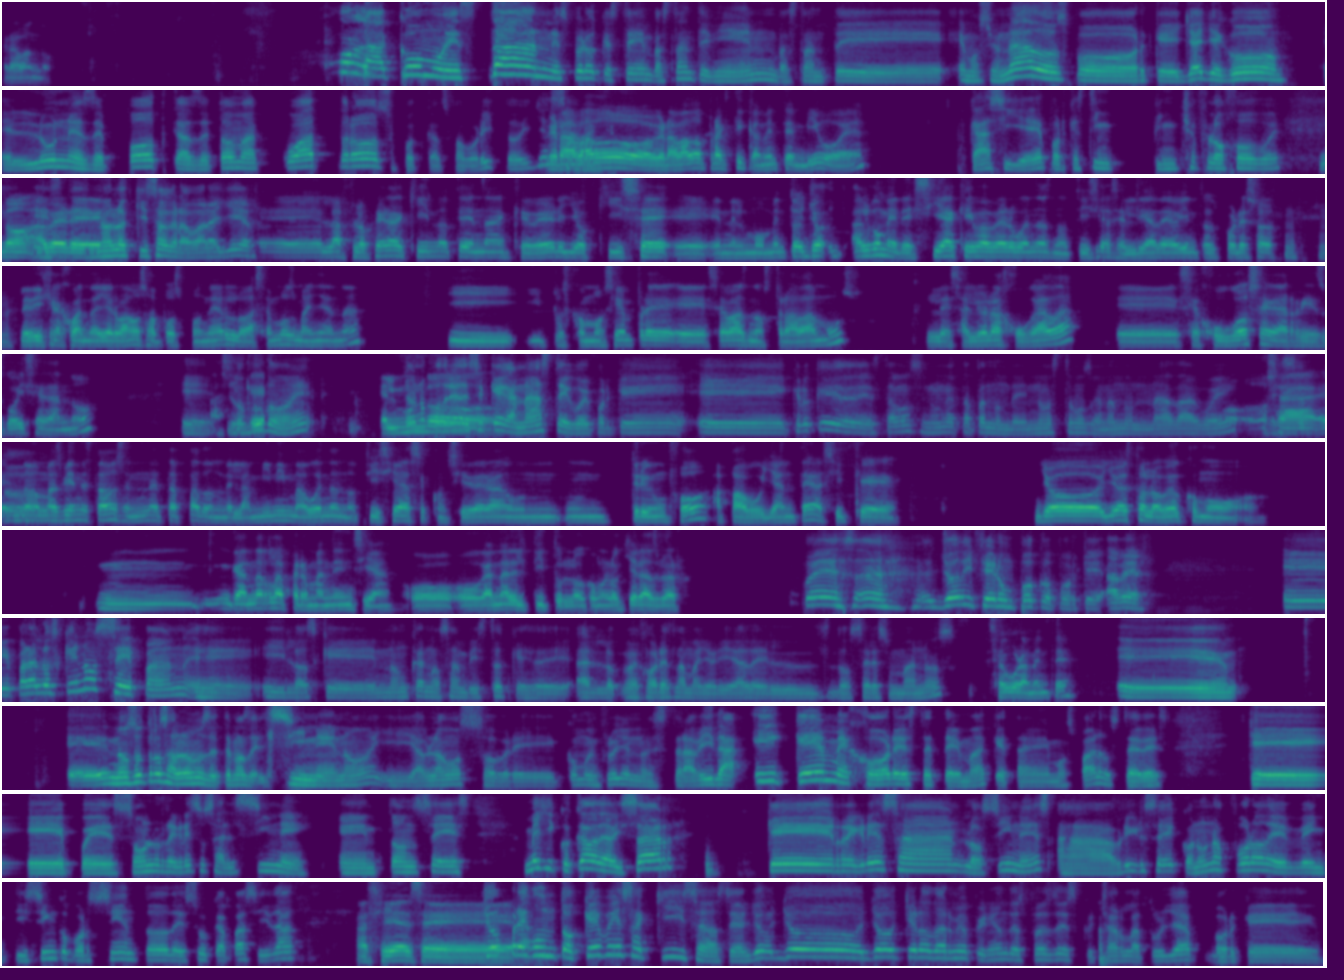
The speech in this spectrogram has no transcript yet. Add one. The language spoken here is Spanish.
grabando. Hola, ¿cómo están? Espero que estén bastante bien, bastante emocionados porque ya llegó el lunes de podcast de Toma 4, su podcast favorito. Y ya grabado, grabado prácticamente en vivo, ¿eh? Casi, ¿eh? Porque este pinche flojo, güey. No, a ver. Este, no lo quiso grabar ayer. Eh, la flojera aquí no tiene nada que ver. Yo quise eh, en el momento, yo algo me decía que iba a haber buenas noticias el día de hoy, entonces por eso le dije a Juan ayer, vamos a posponerlo, hacemos mañana. Y, y pues como siempre, eh, Sebas Nostradamus, le salió la jugada, se jugó, se arriesgó y se ganó. lo dudo, ¿eh? Yo no podría decir que ganaste, güey, porque eh, creo que estamos en una etapa en donde no estamos ganando nada, güey. O, sea, eh, no, más bien estamos en una etapa donde la mínima buena noticia se considera un, triunfo apabullante, así que yo, yo esto lo veo como mm, ganar la permanencia o, ganar el título, como lo quieras ver. Pues ah, yo difiero un poco porque, a ver, eh, para los que no sepan eh, y los que nunca nos han visto, que a lo mejor es la mayoría de los seres humanos. Seguramente. Eh, nosotros hablamos de temas del cine, ¿no? Y hablamos sobre cómo influye en nuestra vida. Y qué mejor este tema que traemos para ustedes, que pues son los regresos al cine. Entonces, México acaba de avisar que regresan los cines a abrirse con un aforo de 25% de su capacidad. Así es. Eh... Yo pregunto, ¿qué ves aquí, Sebastián? Yo, yo, yo quiero dar mi opinión después de escuchar la tuya, porque,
